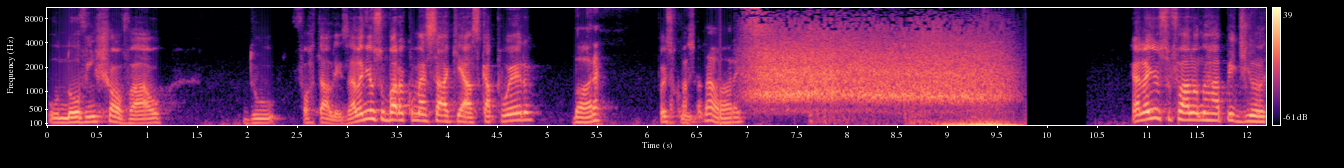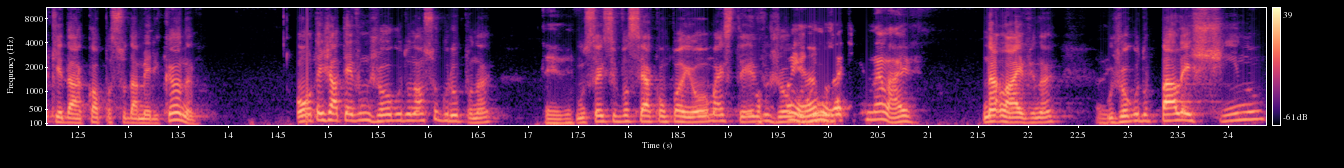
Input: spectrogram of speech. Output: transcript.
o novo enxoval do Fortaleza. Alanilson, bora começar aqui as capoeiras? Bora. Pois Passou da hora, hein? Elenilson, falando rapidinho aqui da Copa Sul-Americana, ontem já teve um jogo do nosso grupo, né? Teve. Não sei se você acompanhou, mas teve o jogo. Acompanhamos do... aqui na live. Na live, né? Foi. O jogo do Palestino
